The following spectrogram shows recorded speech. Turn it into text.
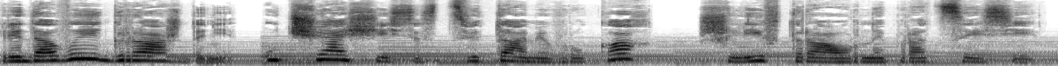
рядовые граждане, учащиеся с цветами в руках, шли в траурной процессии –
